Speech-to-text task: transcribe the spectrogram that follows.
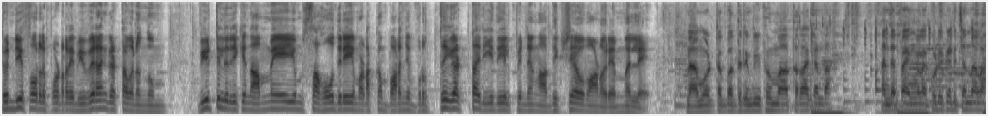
ട്വന്റി ഫോർ റിപ്പോർട്ടറെ വിവരം കെട്ടവനെന്നും വീട്ടിലിരിക്കുന്ന അമ്മയെയും സഹോദരിയെയും അടക്കം പറഞ്ഞ് വൃത്തികെട്ട രീതിയിൽ പിന്നെ അങ്ങ് അധിക്ഷേപമാണ് ഒരു എം എൽ എ. ഞാൻ മുട്ടപ്പത്തിരും ബീഫും മാത്രമാക്കണ്ട എന്റെ പെങ്ങളെ കൂടി കടിച്ചെന്നാളാ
